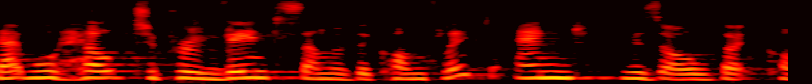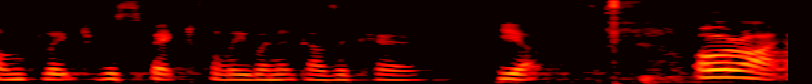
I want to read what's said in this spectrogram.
That will help to prevent some of the conflict and resolve that conflict respectfully when it does occur. Yeah. All right.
